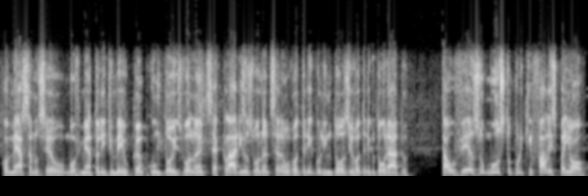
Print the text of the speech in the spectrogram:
começa no seu movimento ali de meio campo com dois volantes, é claro, e os volantes serão Rodrigo Lindoso e Rodrigo Dourado talvez o Musto porque fala espanhol.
